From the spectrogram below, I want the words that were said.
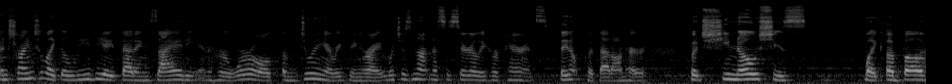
And trying to like alleviate that anxiety in her world of doing everything right, which is not necessarily her parents. They don't put that on her, but she knows she's like above.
